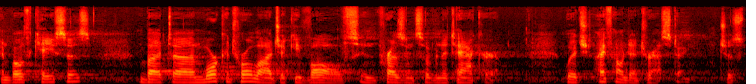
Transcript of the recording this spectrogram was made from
in both cases, but uh, more control logic evolves in presence of an attacker, which I found interesting. Just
